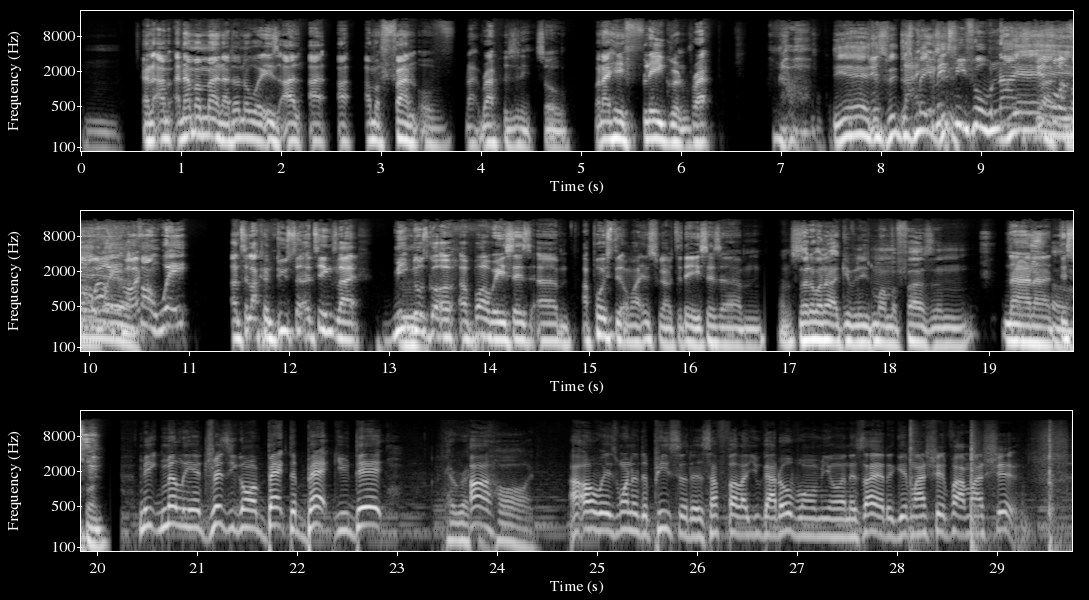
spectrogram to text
And I'm and I'm a man. I don't know what it is. I I, I I'm a fan of like rappers, isn't it? So when I hear flagrant rap, Yeah, just, just, like, makes it makes me feel nice. Yeah, Like, I, yeah, can't yeah, wait, yeah. I can't wait until I can do certain things. Like Meek Mill's got a, a bar where he says, um, I posted it on my Instagram today. He says, um, It's not the one that giving his mom a thousand. nah, nah, Oh. this one. Meek Millie and Drizzy going back to back, you dig? Uh, hard. I always wanted a piece of this. I felt like you got over on me on this. I had to get my shit, pop my shit.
